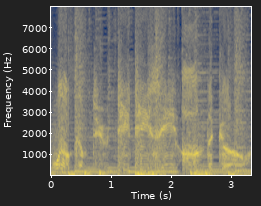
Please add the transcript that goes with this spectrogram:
Welcome to TTC on the Go.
